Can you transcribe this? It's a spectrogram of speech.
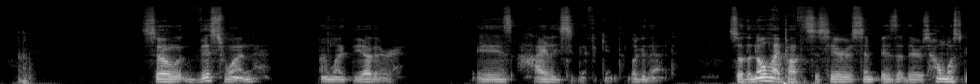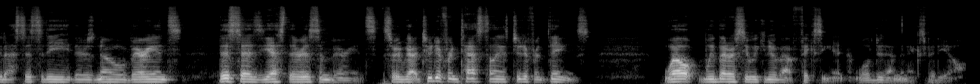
So this one, unlike the other, is highly significant. Look at that. So the null hypothesis here is, is that there's homoscedasticity, there's no variance. This says, yes, there is some variance. So we've got two different tests telling us two different things. Well, we better see what we can do about fixing it. We'll do that in the next video.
